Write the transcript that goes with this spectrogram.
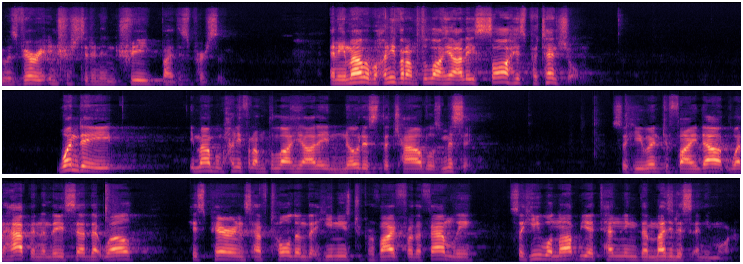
He was very interested and intrigued by this person. And Imam Abu Hanifa rahmatullahi saw his potential. One day, Imam Abu Hanifa rahmatullahi noticed the child was missing. So he went to find out what happened, and they said that, well, his parents have told him that he needs to provide for the family, so he will not be attending the majlis anymore.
